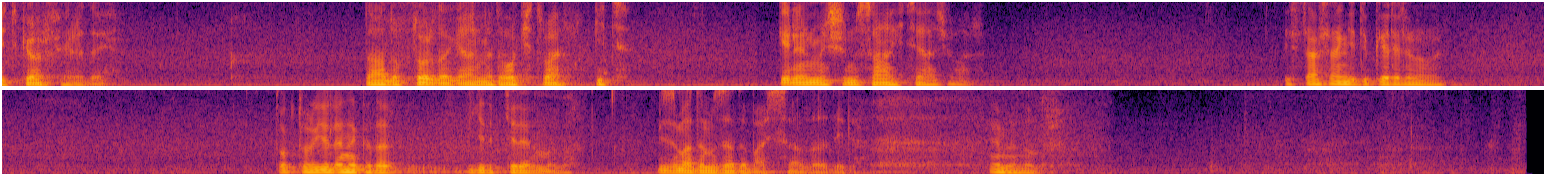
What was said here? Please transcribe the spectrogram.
Git gör Feride'yi. Daha doktor da gelmedi. Vakit var. Git. Gelinimin şimdi sana ihtiyacı var. İstersen gidip gelelim hemen. Doktor gelene kadar bir gidip gelelim ama. Bizim adımıza da başsağlığı dile. Hemen olur.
